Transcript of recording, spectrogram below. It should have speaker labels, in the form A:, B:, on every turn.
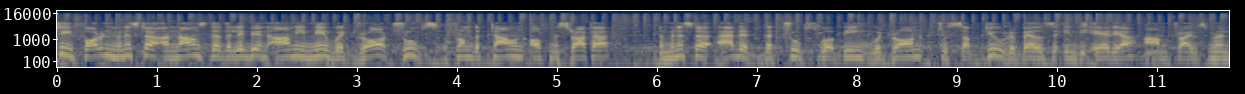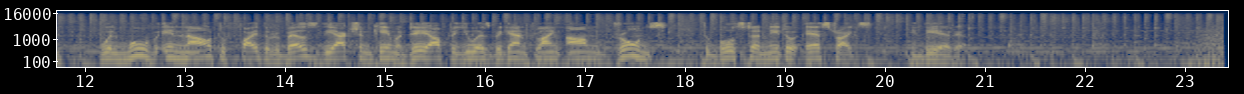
A: foreign minister announced that the Libyan army may withdraw troops from the town of Misrata. The minister added that troops were being withdrawn to subdue rebels in the area. Armed tribesmen will move in now to fight the rebels. The action came a day after US began flying armed drones to bolster NATO airstrikes in the area.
